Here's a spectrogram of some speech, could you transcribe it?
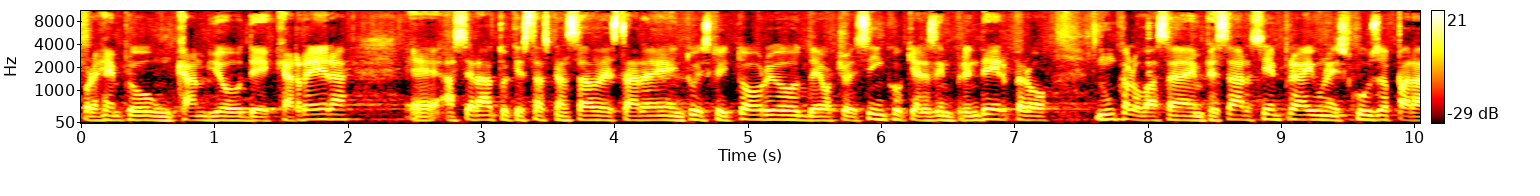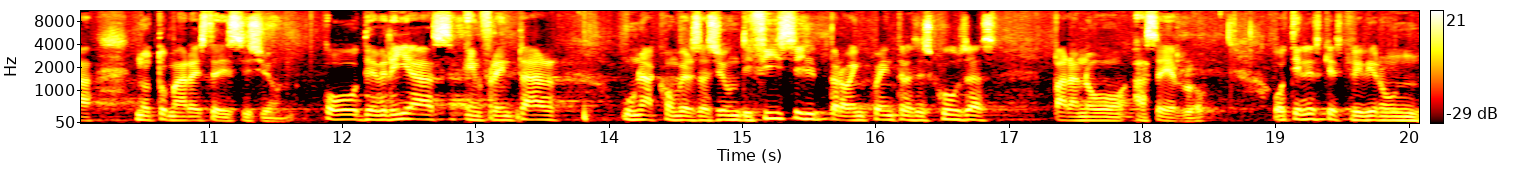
por ejemplo, un cambio de carrera, eh, hace rato que estás cansado de estar en tu escritorio de 8 a 5, quieres emprender, pero nunca lo vas a empezar, siempre hay una excusa para no tomar esta decisión. O deberías enfrentar una conversación difícil, pero encuentras excusas para no hacerlo. O tienes que escribir un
